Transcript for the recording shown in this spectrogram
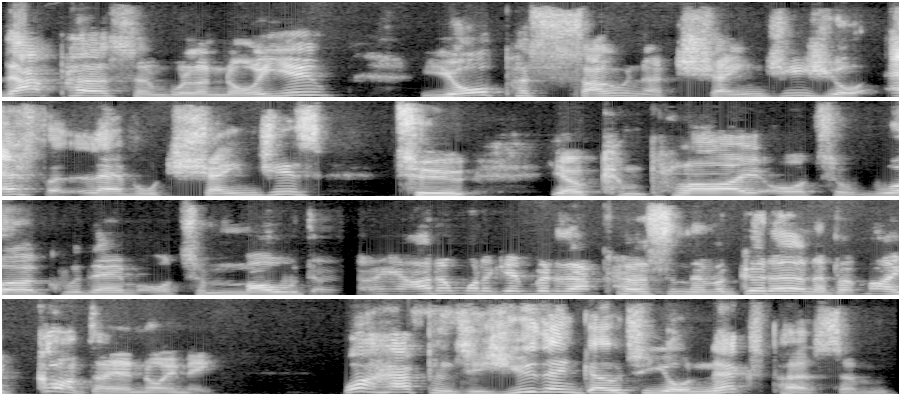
that person will annoy you. Your persona changes, your effort level changes to you know comply or to work with them or to mold. I, mean, I don't want to get rid of that person. They're a good earner but my god they annoy me. What happens is you then go to your next person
